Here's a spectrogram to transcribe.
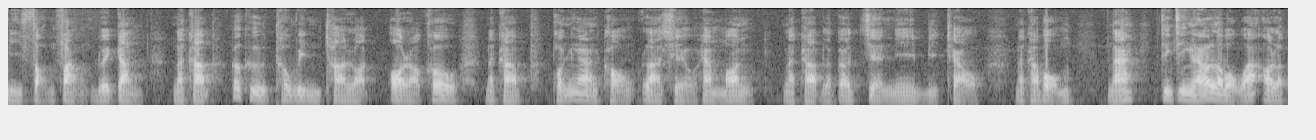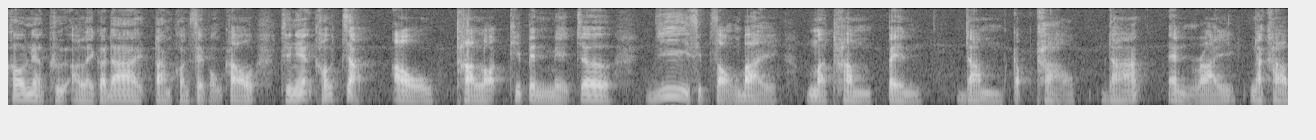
มี 2 ฝั่งด้วยกันนะครับ ก็คือ Twin Tarot Oracle นะครับ ผลงานของลาเชลแฮมมอนนะครับ แล้วก็เจนนี่บีเทล นะครับผมนะจริง ๆ แล้วเราบอกว่า Oracle เนี่ยคืออะไรก็ได้ตามคอนเซปต์ของเขา ทีเนี้ยเขาจับเอาทาร์ลอตที่เป็นเมเจอร์22 ใบ มาทำเป็นดำกับขาว Dark and Light นะครับ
